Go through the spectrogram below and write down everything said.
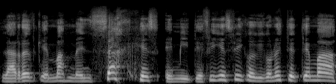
la red que más mensajes emite. Fíjense que con este tema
